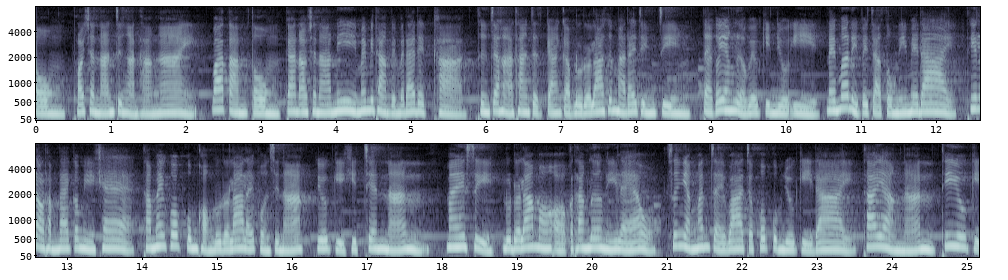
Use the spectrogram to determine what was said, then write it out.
รงๆ เพราะฉะนั้นจึงอ่านทางง่าย ว่าตามตรง การเอาชนะนี่ไม่มีทางเป็นไปได้เด็ดขาด ถึงจะหาทางจัดการกับลูโดล่าขึ้นมาได้จริง ๆ แต่ก็ยังเหลือเวลกินอยู่อีก ในเมื่อหนีไปจากตรงนี้ไม่ได้ ที่เราทำได้ก็มีแค่ทำให้ควบคุมของลูโดล่าไร้ผลสินะยูกิคิดเช่นนั้นไม่สิลูโดล่ามองออกกระทั่งเรื่องนี้แล้ว ซึ่งยังมั่นใจว่าจะควบคุมยูกิได้ ถ้าอย่างนั้นที่ยูกิ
